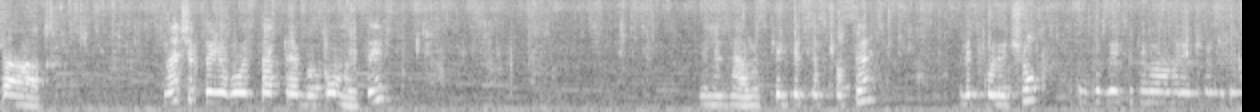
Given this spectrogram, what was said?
Так. Начебто його ось так треба помити. Я не знаю, наскільки це спасе від колючок. Подивиться, така гаряча буде.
